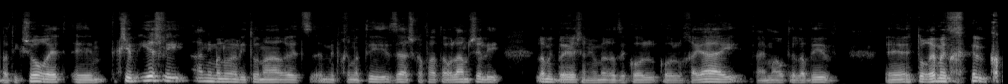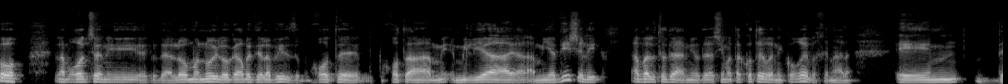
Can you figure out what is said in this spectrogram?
בתקשורת. אה, תקשיב, יש לי, אני מנוי על עיתון הארץ, מבחינתי זה השקפת העולם שלי, לא מתבייש, אני אומר את זה כל, כל חיי, טיימאוט תל אביב, אה, תורם את חלקו, למרות שאני, אתה יודע, לא מנוי, לא גר בתל אביב, זה פחות, אה, פחות המיליה המיידי שלי, אבל אתה יודע, אני יודע שאם אתה כותב אני קורא וכן הלאה. אה, ב...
